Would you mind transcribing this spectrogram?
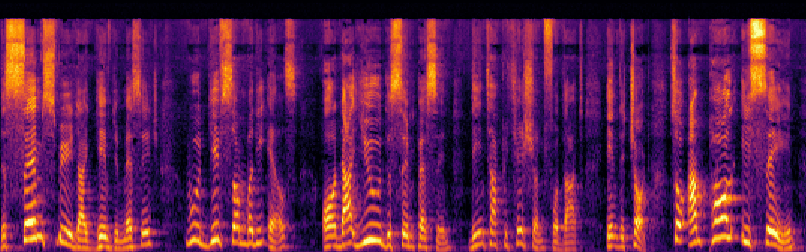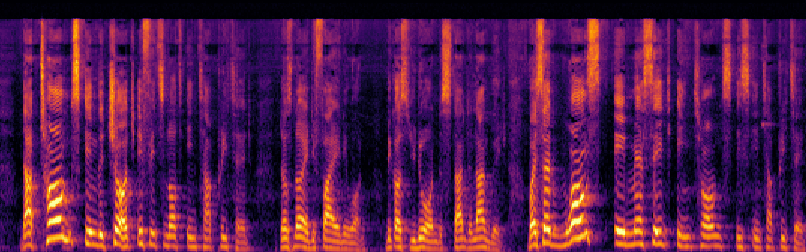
the same spirit that gave the message would give somebody else, or that you, the same person, the interpretation for that in the church. So, and Paul is saying that tongues in the church, if it's not interpreted, does not edify anyone because you don't understand the language. But he said, once a message in tongues is interpreted,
